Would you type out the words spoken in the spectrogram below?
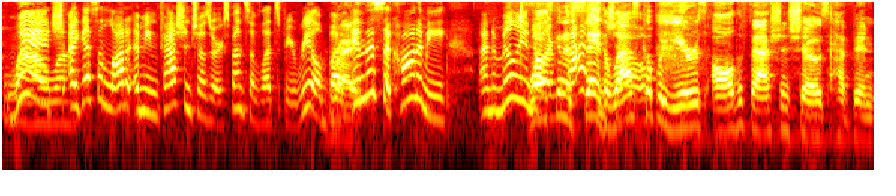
which Wow. I guess a lot of. I mean, fashion shows are expensive. Let's be real, but Right. in this economy, and a million Well, I was gonna say the last couple of years, all the fashion shows have been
